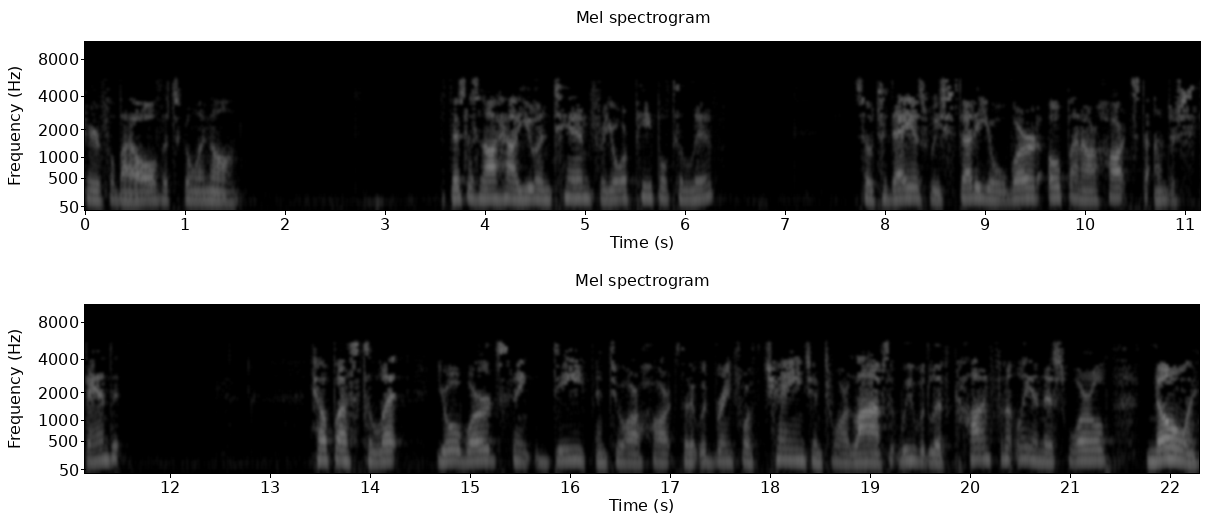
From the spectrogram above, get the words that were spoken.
fearful by all that's going on. This is not how you intend for your people to live. So today, as we study your word, open our hearts to understand it. Help us to let your word sink deep into our hearts, that it would bring forth change into our lives, that we would live confidently in this world, knowing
